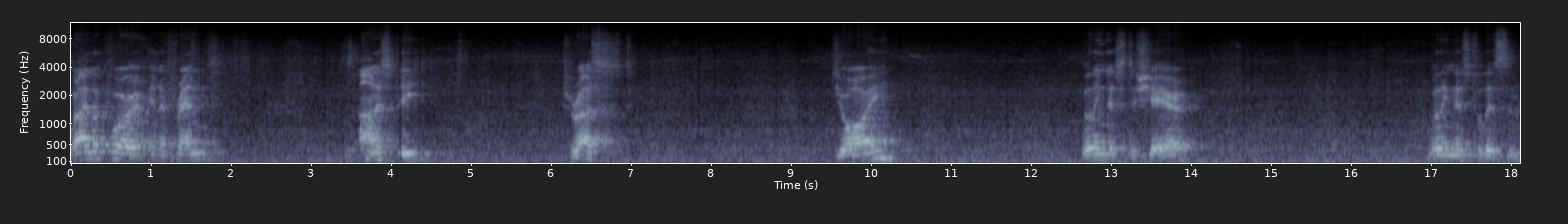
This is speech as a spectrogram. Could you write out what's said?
What I look for in a friend is honesty, trust, joy, willingness to share, willingness to listen,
